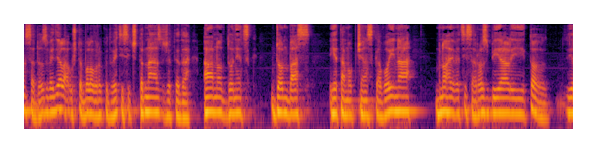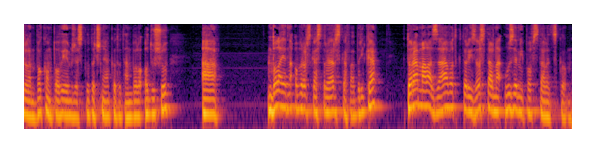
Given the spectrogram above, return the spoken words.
som sa dozvedel, a už to bolo v roku 2014, že teda áno, Donetsk, Donbass, je tam občianská vojna, mnohé veci sa rozbíjali, to len bokom poviem, že skutočne ako to tam bolo o dušu a bola jedna obrovská strojárska fabrika, ktorá mala závod, ktorý zostal na území povstaleckom.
